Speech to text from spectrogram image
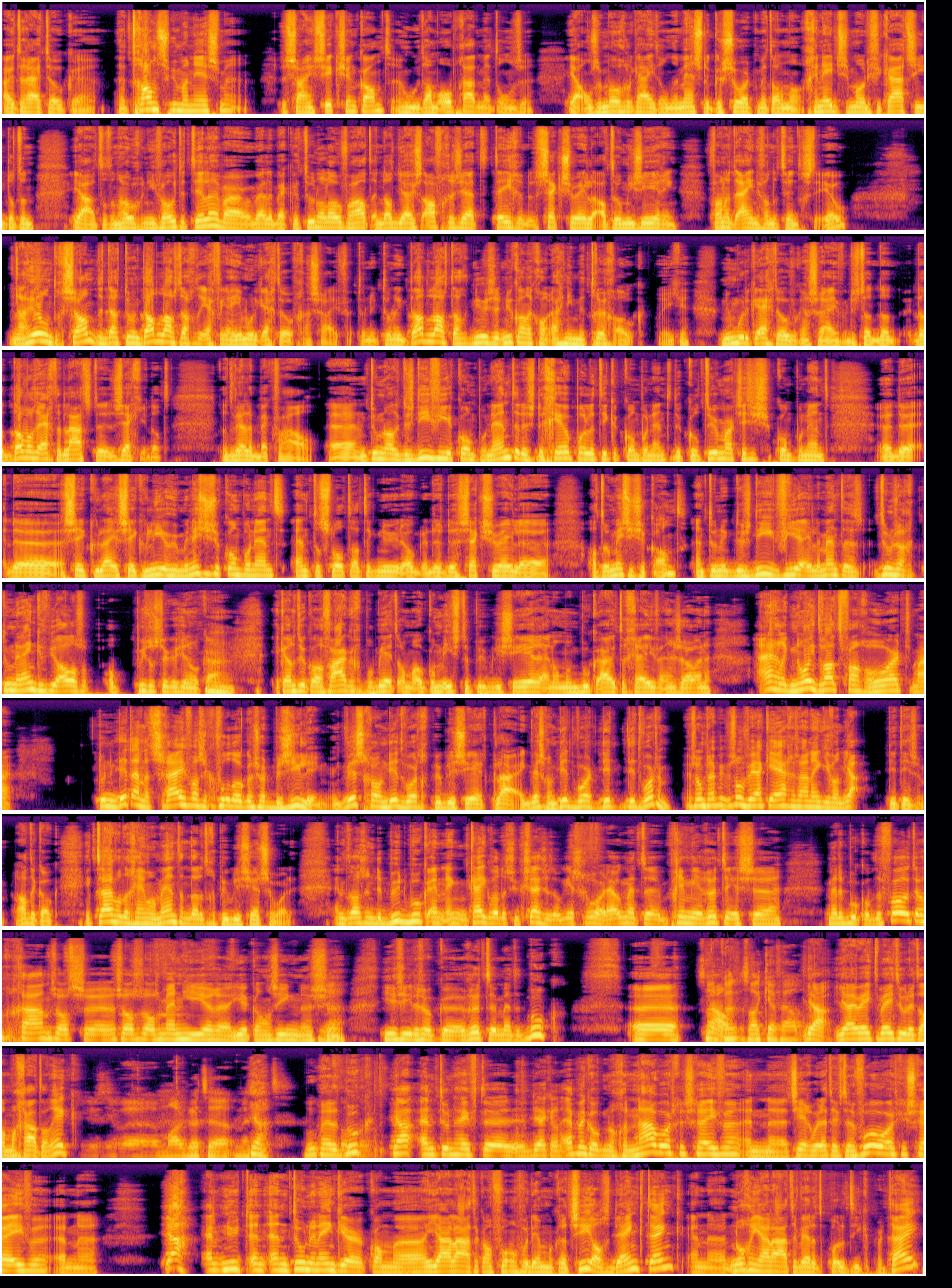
Uiteraard ook uh, het transhumanisme, de science fiction kant en hoe het allemaal opgaat met onze ja, onze mogelijkheid om de menselijke soort met allemaal genetische modificatie tot een, ja, tot een hoger niveau te tillen. Waar Wellebeck het toen al over had. En dat juist afgezet tegen de seksuele atomisering van het einde van de 20e eeuw. Nou, heel interessant. Toen ik dat las, dacht ik echt van ja, hier moet ik echt over gaan schrijven. Toen ik, toen ik dat las, dacht ik, nu, is het, nu kan ik gewoon echt niet meer terug ook. Weet je, nu moet ik er echt over gaan schrijven. Dus dat, dat, dat, dat was echt het laatste zegje. Dat, dat Wellebeck-verhaal. Uh, en toen had ik dus die vier componenten. Dus de geopolitieke component, de cultuurmarxistische component, uh, de, de seculier, seculier-humanistische component. En tot slot had ik nu ook de, de seksuele atomistische kant. En toen ik dus die vier elementen, toen zag ik, toen in één keer viel alles op, op puzzelstukjes in elkaar. Mm. Ik had natuurlijk wel vaker geprobeerd om ook om iets te publiceren en om een boek uit te geven en zo. En eigenlijk nooit wat van gehoord, maar toen ik dit aan het schrijven was, ik voelde ook een soort bezieling. Ik wist gewoon, dit wordt gepubliceerd, klaar. Ik wist gewoon, dit wordt, dit, dit wordt hem. En soms, heb je, soms werk je ergens aan en denk je van, ja, dit is hem. Dat had ik ook. Ik twijfelde geen moment aan dat het gepubliceerd zou worden. En het was een debuutboek en, en kijk wat het succes het ook is geworden. Ook met uh, premier Rutte is uh, met het boek op de foto gegaan, zoals, uh, zoals, zoals men hier, hier kan zien. Dus ja. hier zie je dus ook Rutte met het boek. Uh, zal, nou, ik, zal ik je even helpen? Ja, jij weet beter hoe dit allemaal gaat dan ik. Hier zien we Mark Rutte met ja. het Boek met het boek. Ja, en toen heeft uh, Dirk-Jan Epping ook nog een nawoord geschreven. En uh, Thierry Baudet heeft een voorwoord geschreven. En uh, ja, en, nu, en, en toen in één keer kwam, uh, een jaar later kwam Forum voor Democratie als denktank. En nog een jaar later werd het politieke partij.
